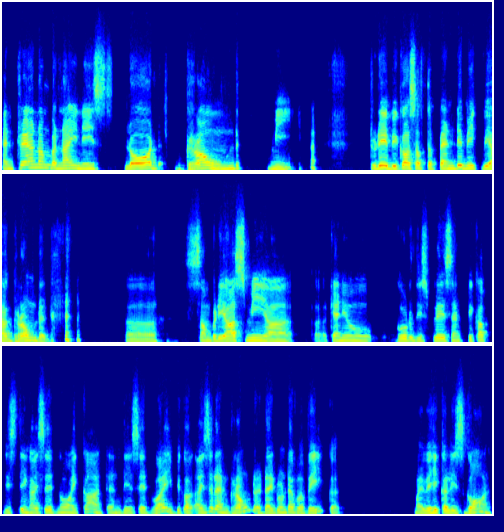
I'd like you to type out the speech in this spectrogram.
And prayer number nine is, Lord, ground me. Today, because of the pandemic, we are grounded. uh, somebody asked me, uh, uh, can you go to this place and pick up this thing? I said, no, I can't. And they said, why? Because I said, I'm grounded. I don't have a vehicle. My vehicle is gone.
